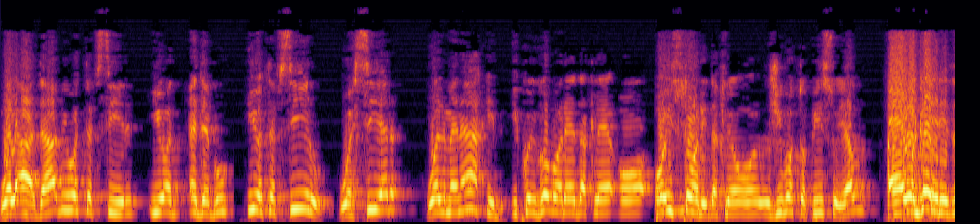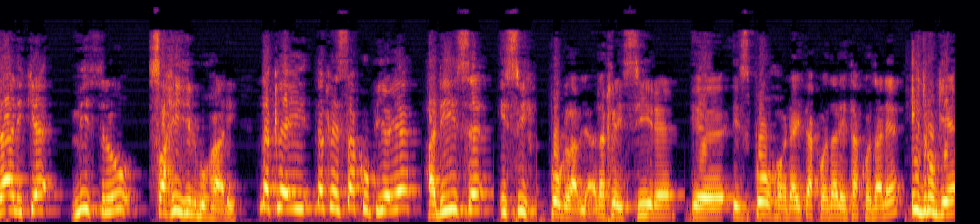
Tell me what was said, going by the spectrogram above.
wal adabi wa tafsir i o edebu i o tafsiru wa sir wal manaqib i koji govore dakle o o istoriji dakle o životopisu jel a wa ghairi zalika mithlu sahih al-buhari Dakle, i, dakle, sakupio je hadise iz svih poglavlja. Dakle, iz sire, e, iz pohoda i tako dalje i tako dalje. I druge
